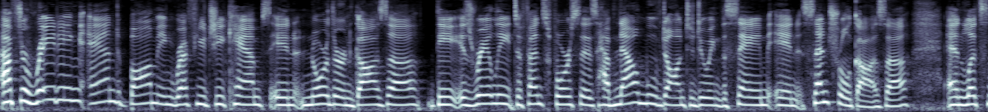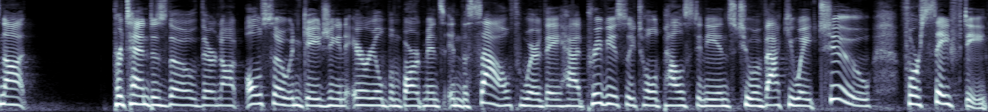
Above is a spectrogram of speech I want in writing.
After raiding and bombing refugee camps in northern Gaza, the Israeli Defense Forces have now moved on to doing the same in central Gaza. And let's not pretend as though they're not also engaging in aerial bombardments in the south, where they had previously told Palestinians to evacuate to for safety.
